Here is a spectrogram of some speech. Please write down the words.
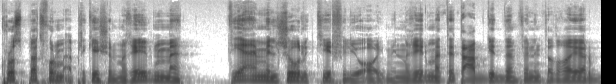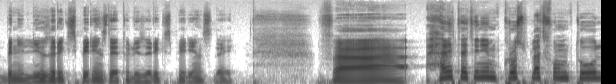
cross platform application من غير ما تعمل شغل كتير في ال UI من غير ما تتعب جدا في إن أنت تغير بين ال user experience ديت وال user experience ديت. فهل ال Titanium cross platform tool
